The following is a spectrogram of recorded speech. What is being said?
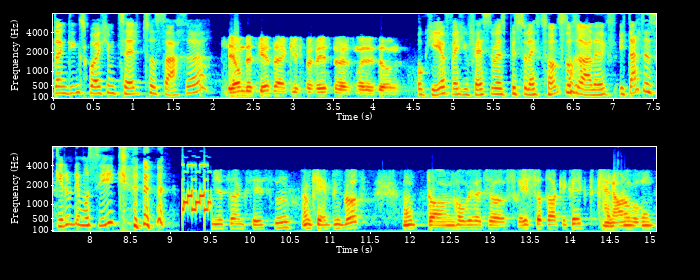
Dann ging's bei euch im Zelt zur Sache. Ja, um das geht eigentlich bei Festivals, muss ich sagen. Okay, auf welchen Festivals bist du vielleicht sonst noch, Alex? Ich dachte, es geht um die Musik. Wir sind gesessen am Campingplatz und dann habe ich halt so einen Fressattacke gekriegt, keine Ahnung warum.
